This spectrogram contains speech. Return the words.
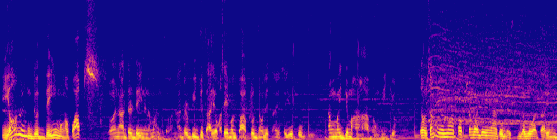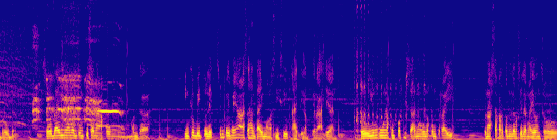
Yon, good day mga paps. So another day na naman. So another video tayo kasi magpa-upload na ulit tayo sa YouTube ng medyo mahahabang video. So sa ngayon mga paps, ang gagawin natin is gagawa tayo ng brother. So dahil nga nag-umpisa na akong mag uh, incubate ulit, siyempre may aasahan tayong mga sisiw kahit ilang piraso yan. So yung una kong papisa, nung una kong try, so nasa karton lang sila ngayon. So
